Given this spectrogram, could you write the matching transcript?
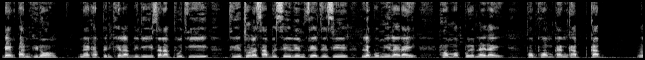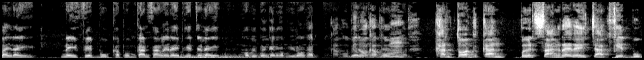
แบ่งปันพี่น้อง นะครับเป็นเคล็ดลับดีๆสำหรับผู้ที่ถือโทรศัพท์มือซื้อเล่นเฟซซื้อๆแล้วผมมีรายได้เฮามาเปิดรายได้พร้อมๆกันครับกับรายได้ใน Facebook ครับผมการสร้างรายได้เพจจังไหนเข้าไปเบิ่งกันครับพี่น้องครับครับผมพี่น้องครับผมขั้นตอนการเปิดสร้างรายได้จาก Facebook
